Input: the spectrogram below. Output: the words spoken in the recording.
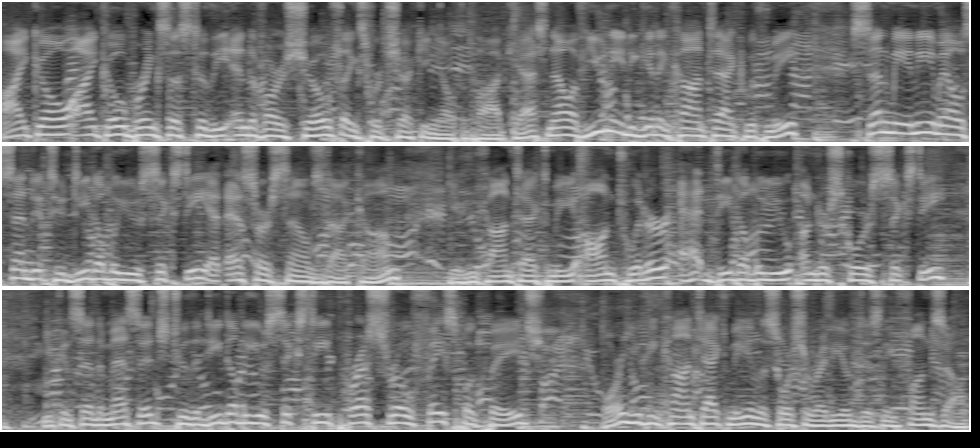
Iko, Iko brings us to the end of our show. Thanks for checking out the podcast. Now, if you need to get in contact with me, send me an email. Send it to dw60 at srsounds.com. You can contact me on Twitter at dw underscore 60. You can send a message to the DW60 Press Row Facebook page, or you can contact me in the Sorcerer Radio Disney Fun Zone.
